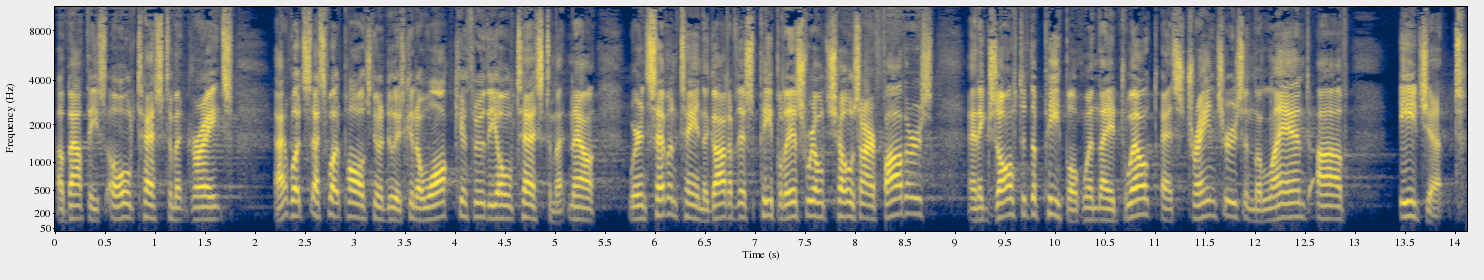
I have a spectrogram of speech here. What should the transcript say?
about these Old Testament greats. That's what Paul's going to do. He's going to walk you through the Old Testament. Now, we're in 17. The God of this people, Israel, chose our fathers and exalted the people when they dwelt as strangers in the land of Egypt.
